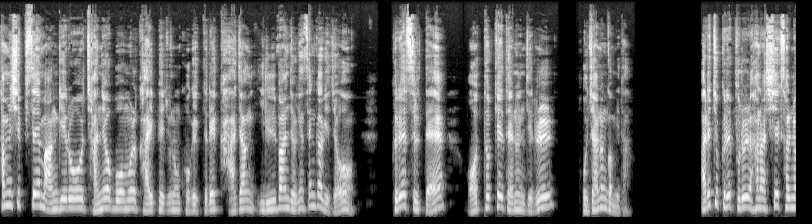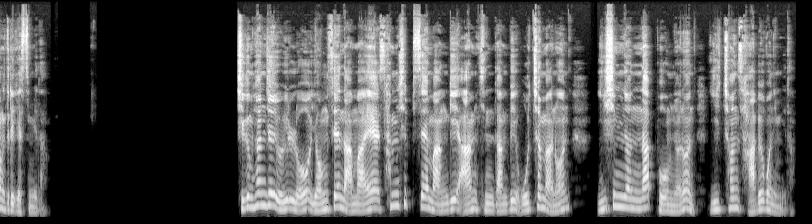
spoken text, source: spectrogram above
30세 만기로 자녀보험을 가입해주는 고객들의 가장 일반적인 생각이죠. 그랬을 때 어떻게 되는지를 보자는 겁니다. 아래쪽 그래프를 하나씩 설명드리겠습니다. 지금 현재 요일로 0세 남아의 30세 만기 암 진단비 5천만원, 20년 납 보험료는 2,400원입니다.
